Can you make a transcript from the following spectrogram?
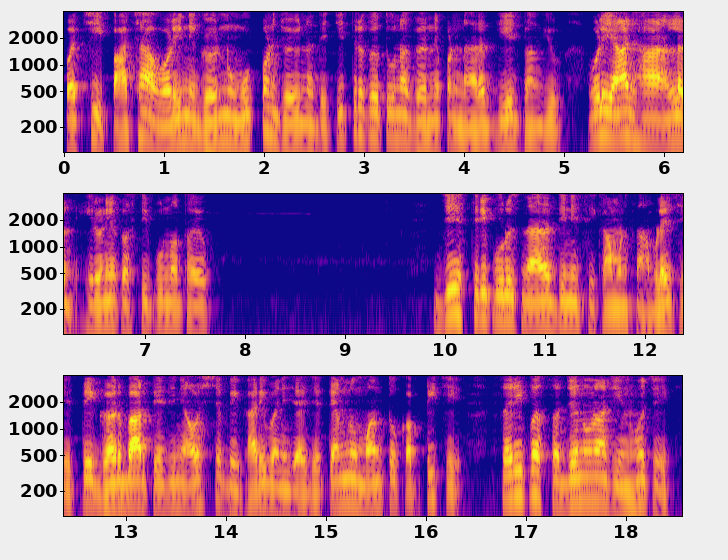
પછી પાછા વળીને ઘરનું મુખ પણ જોયું નથી. ચિત્રકતુના ઘરને પણ નારદજીએ જ ભાંગ્યું. વળી આ જ હાલત હિરણ્યકશિપુનો થયો. જે સ્ત્રી પુરુષ નારદજીની શિખામણ સાંભળે છે, તે ઘર બાર તેજીને અવશ્ય ભિખારી બની જાય છે. તેમનું મન તો કપટી છે. શરીર પર સજ્જનોના ચિહ્નો છે.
